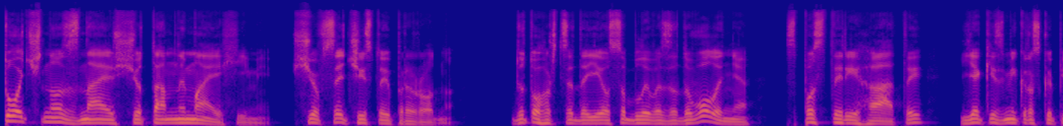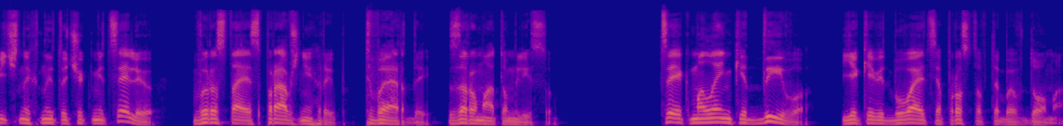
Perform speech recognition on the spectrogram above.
точно знаєш, що там немає хімії, що все чисто і природно. До того ж, це дає особливе задоволення спостерігати, як із мікроскопічних ниточок міцелію виростає справжній гриб, твердий, з ароматом лісу. Це як маленьке диво, яке відбувається просто в тебе вдома.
